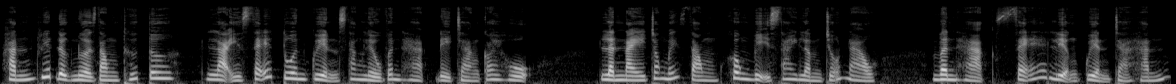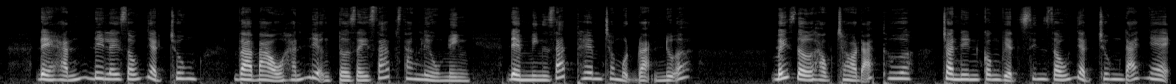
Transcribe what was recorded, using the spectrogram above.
hắn viết được nửa dòng thứ tư, lại sẽ tuôn quyển sang Liều Vân Hạc để chàng coi hộ. Lần này trong mấy dòng không bị sai lầm chỗ nào. Vân Hạc sẽ liệng quyển trả hắn, để hắn đi lấy dấu nhật chung và bảo hắn liệng tờ giấy giáp sang liều mình để mình giáp thêm cho một đoạn nữa. Bấy giờ học trò đã thưa, cho nên công việc xin dấu nhật chung đã nhẹ,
